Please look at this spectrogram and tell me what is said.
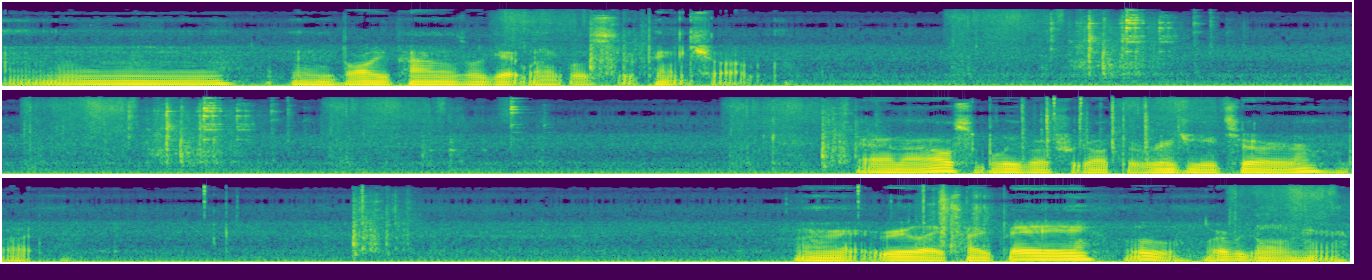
Uh, and body panels will get when it goes to the paint shop. And I also believe I forgot the radiator, but... Alright, relay type A. Ooh, where are we going here?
